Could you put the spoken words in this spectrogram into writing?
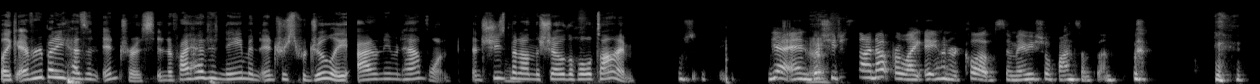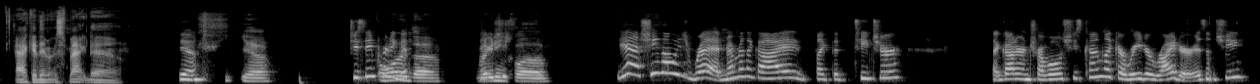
Like everybody has an interest, and if I had to name an interest for Julie, I don't even have one, and she's been mm. on the show the whole time. Yeah, and Yeah. but she just signed up for like 800 clubs, so maybe she'll find something. Academic Smackdown. Yeah. Yeah. She seemed pretty Or good. the reading club. Yeah, she's always read. Remember the guy, like the teacher that got her in trouble? She's kind of like a reader writer, isn't she?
